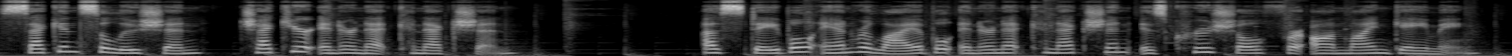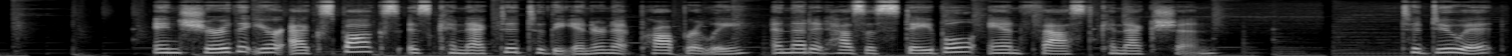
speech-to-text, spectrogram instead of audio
Second solution, check your internet connection. A stable and reliable internet connection is crucial for online gaming. Ensure that your Xbox is connected to the internet properly and that it has a stable and fast connection. To do it,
